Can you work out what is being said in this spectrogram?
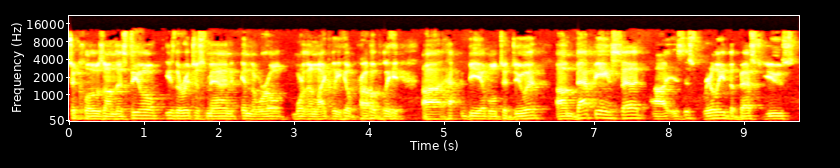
to close on this deal? He's the richest man in the world. More than likely, he'll probably uh, be able to do it. Um, that being said, uh, is this really the best use?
